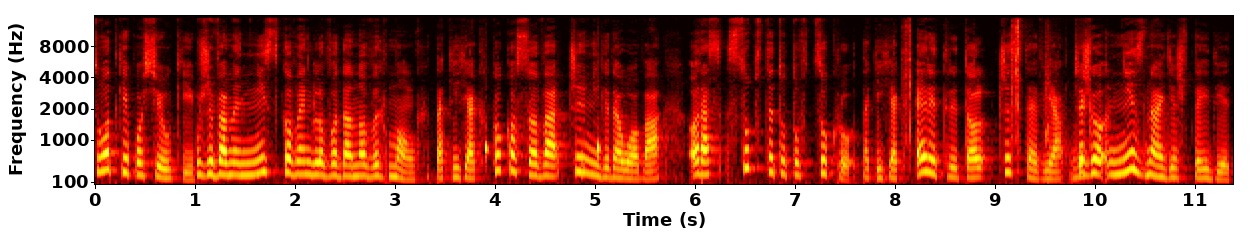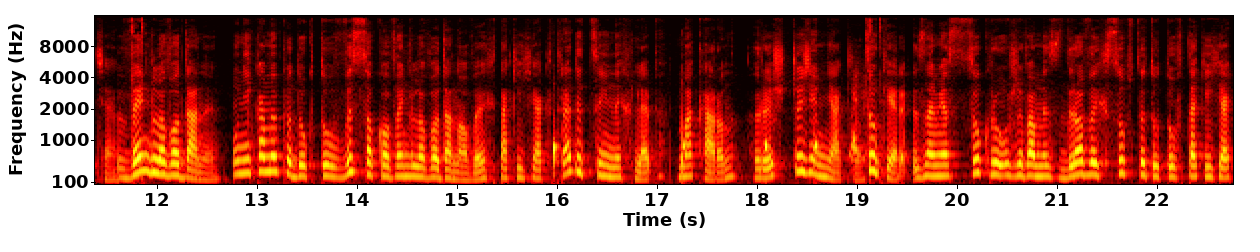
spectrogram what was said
Słodkie posiłki. Używamy niskowęglowodanowych mąk, takich jak kokosowa czy migdałowa oraz substytutów cukru, takich jak erytrytol czy stevia, czego nie znajdziesz w tej diecie. Węglowodany. Unikamy produktów wysokowęglowodanowych, takich jak tradycyjny chleb, makaron, ryż czy ziemniaki. Cukier. Zamiast cukru używamy zdrowych substytutów, takich jak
